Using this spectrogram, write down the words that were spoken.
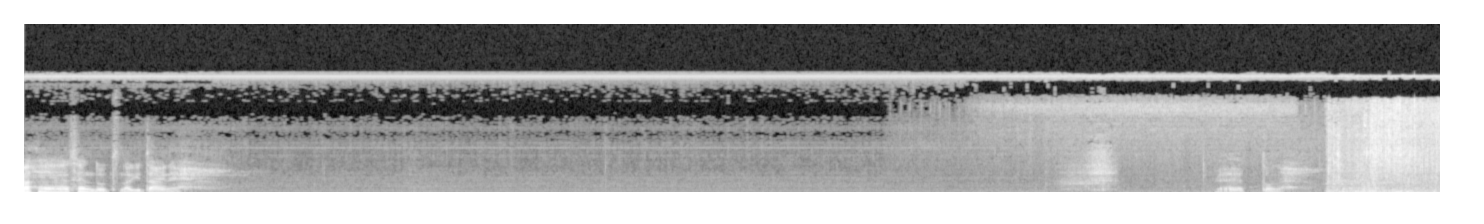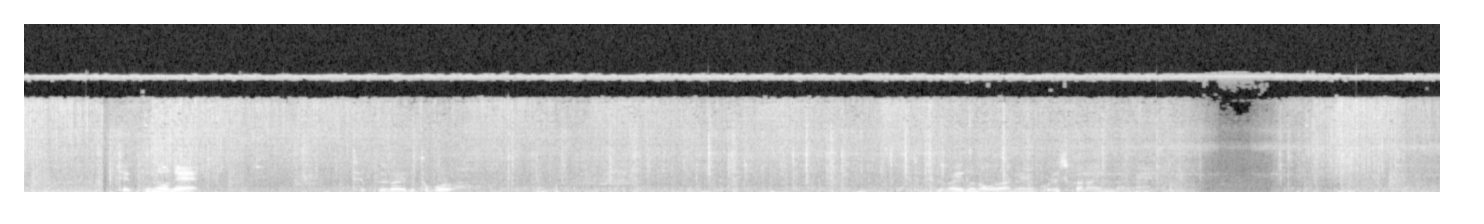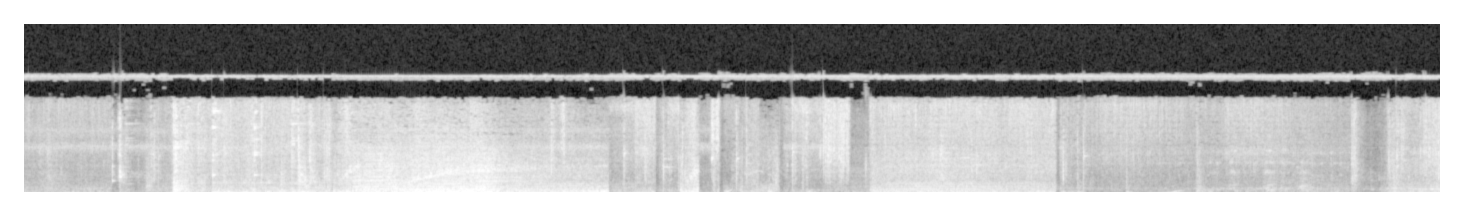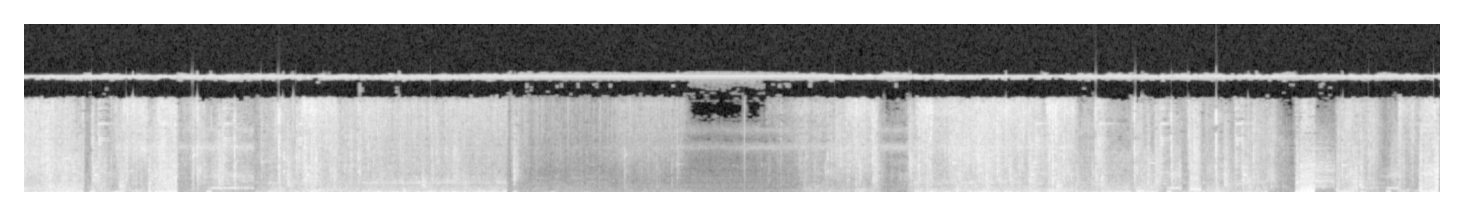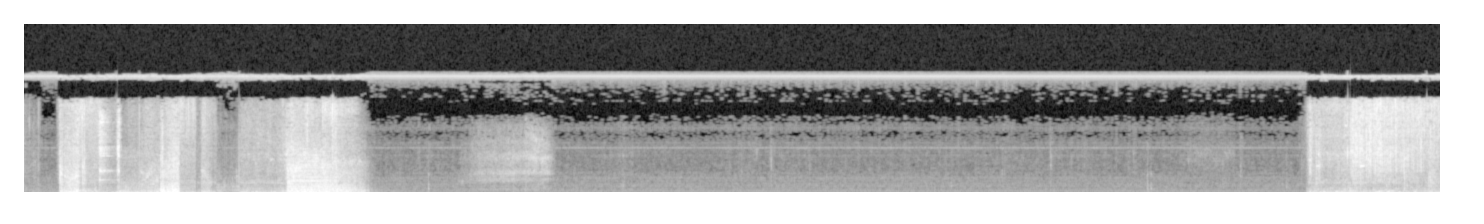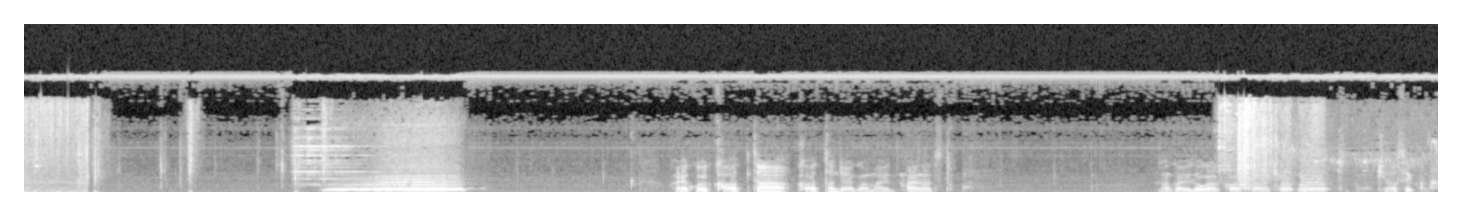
ここら辺線路つなぎたいね。えー、っとね。鉄のね鉄がいるところ。鉄がいるのがねこれしかないんだね。これ変わった変わったんじゃないか前前のやつとなんか色が変わったような気がするんだけど気のせいかな。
